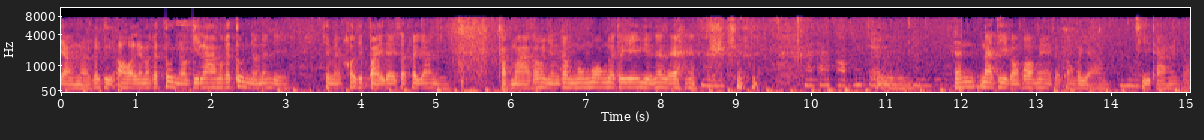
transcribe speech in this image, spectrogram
อย่างหน่อยก็คือเอาอะไรมากระตุ้นเอากีฬามากระตุ้นเท่านั้นเองใช่ไหมเขาจะไปได้สักระยะหนึ่งกลับมาเขาก็ยังต้องงงๆกับตัวเองอยู่นั่นแหละ หาทางออกไม่เจออืมนั้นหน้าที่ของพ่อแม่ก็ต้องพยายามอืมชี้ทางให้เขา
